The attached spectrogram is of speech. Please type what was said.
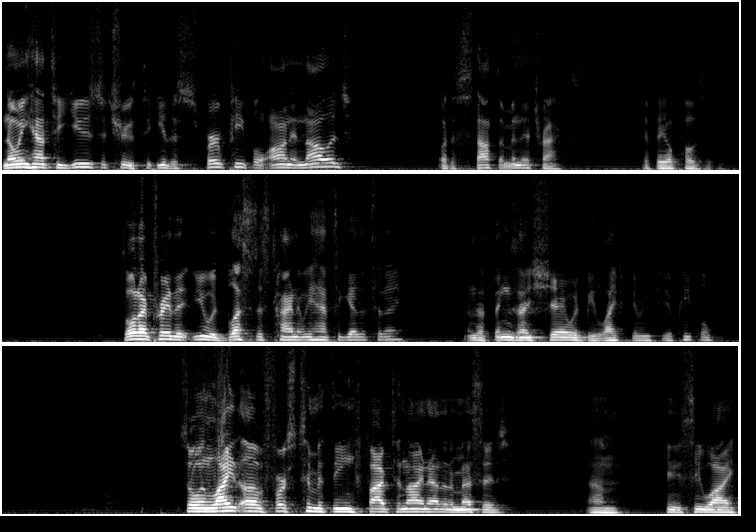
Knowing how to use the truth to either spur people on in knowledge or to stop them in their tracks if they oppose it. So, Lord, I pray that you would bless this time that we have together today and the things I share would be life giving to your people. So, in light of 1 Timothy 5 to 9 out of the message, um, can you see why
